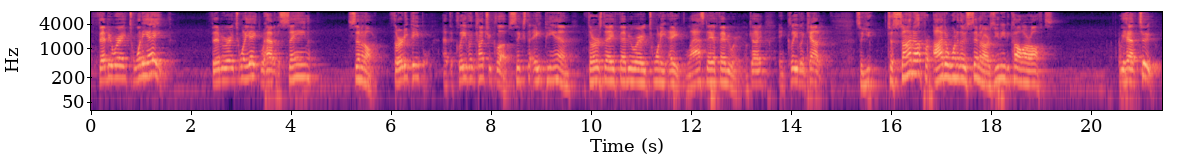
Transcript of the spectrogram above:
February 28th, February 28th, we're having the same seminar 30 people at the Cleveland Country Club, 6 to 8 p.m., Thursday, February 28th, last day of February, okay, in Cleveland County. So you to sign up for either one of those seminars, you need to call our office. We have two.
